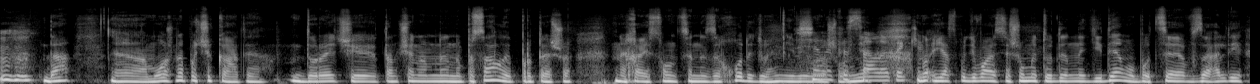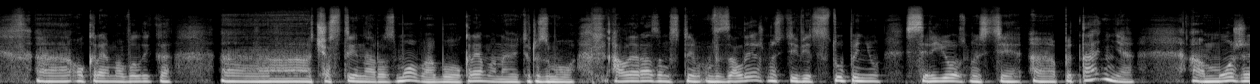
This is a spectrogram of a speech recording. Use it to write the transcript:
Угу. Да? Е, можна почекати. До речі, там ще нам не написали про те, що нехай сонце не заходить в гніві Ще вашого. Писали таке. Ну, я сподіваюся, що ми туди не дійдемо, бо це взагалі е, окрема велика е, частина розмови або окрема навіть розмова. Але разом з тим, в залежності від ступеню серйозності е, питання, може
